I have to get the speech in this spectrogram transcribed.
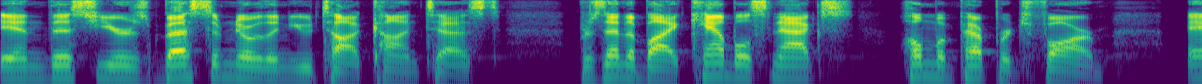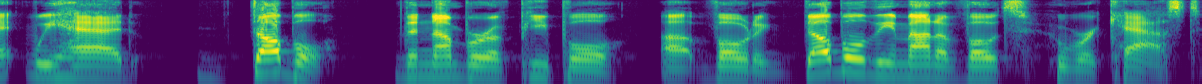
in this year's Best of Northern Utah contest presented by Campbell Snacks, Home of Pepperidge Farm. We had double the number of people uh, voting, double the amount of votes who were cast.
